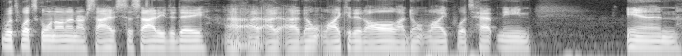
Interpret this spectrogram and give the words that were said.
with what's going on in our society today. I, I I don't like it at all. I don't like what's happening in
